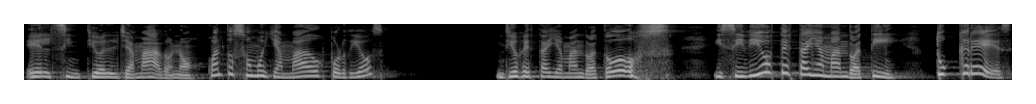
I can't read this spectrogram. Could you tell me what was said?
Él sintió el llamado, no. ¿Cuántos somos llamados por Dios? Dios está llamando a todos. Y si Dios te está llamando a ti, ¿tú crees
